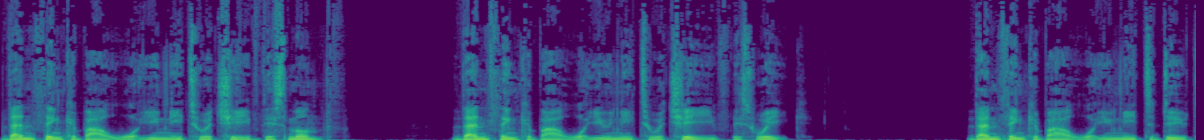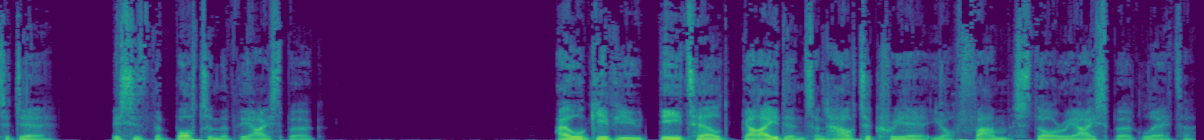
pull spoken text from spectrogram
Then think about what you need to achieve this month. Then think about what you need to achieve this week. Then think about what you need to do today. This is the bottom of the iceberg. I will give you detailed guidance on how to create your FAM story iceberg later.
